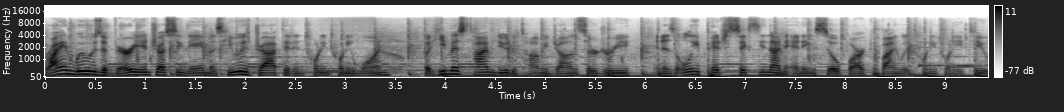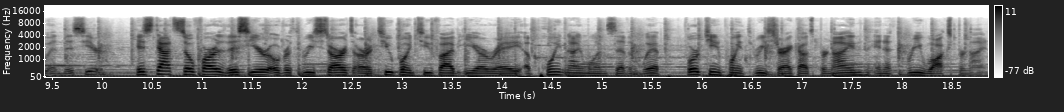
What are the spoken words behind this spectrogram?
Bryan Woo is a very interesting name as he was drafted in 2021, but he missed time due to Tommy John surgery and has only pitched 69 innings so far combined with 2022 and this year. His stats so far this year over three starts are a 2.25 ERA, a .917 whip, 14.3 strikeouts per nine, and a 3 walks per nine.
